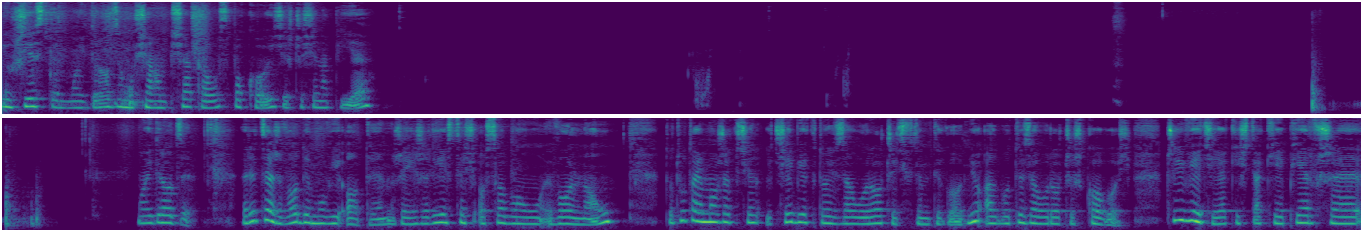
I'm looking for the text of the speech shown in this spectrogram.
Już jestem, moi drodzy. Musiałam psiaka uspokoić. Jeszcze się napiję. Moi drodzy, rycerz wody mówi o tym, że jeżeli jesteś osobą wolną, to tutaj może ciebie ktoś zauroczyć w tym tygodniu, albo ty zauroczysz kogoś. Czyli wiecie, jakieś takie pierwsze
